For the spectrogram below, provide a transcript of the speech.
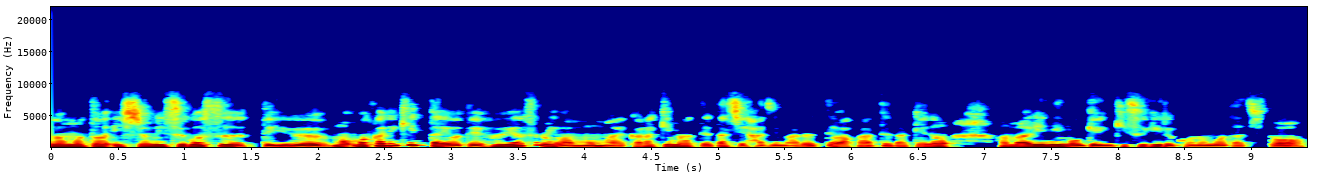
供と一緒に過ごすっていう、もう分かりきった予定、冬休みはもう前から決まってたし、始まるって分かってたけど、あまりにも元気すぎる子供たちと、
